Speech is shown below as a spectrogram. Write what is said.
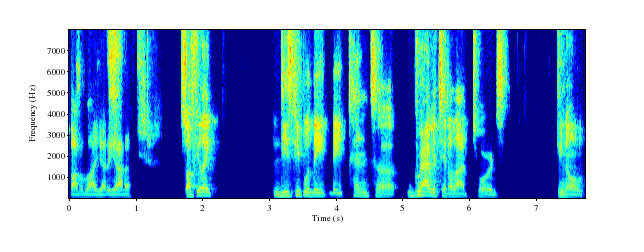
blah blah blah, yada yada. So I feel like these people they they tend to gravitate a lot towards, you know,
